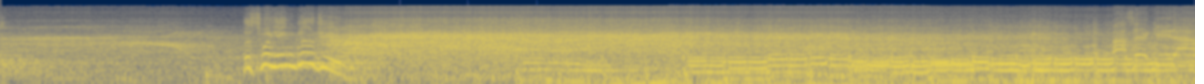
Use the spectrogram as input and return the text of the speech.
the Swinging Blue Jeans. I said, get out.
